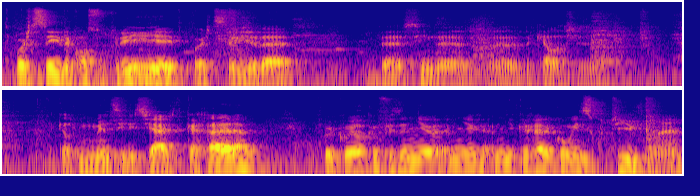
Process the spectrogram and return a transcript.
depois de sair da consultoria e depois de sair da, da, assim, das, daquelas, daqueles momentos iniciais de carreira, foi com ele que eu fiz a minha, a minha, a minha carreira como executivo, não é?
